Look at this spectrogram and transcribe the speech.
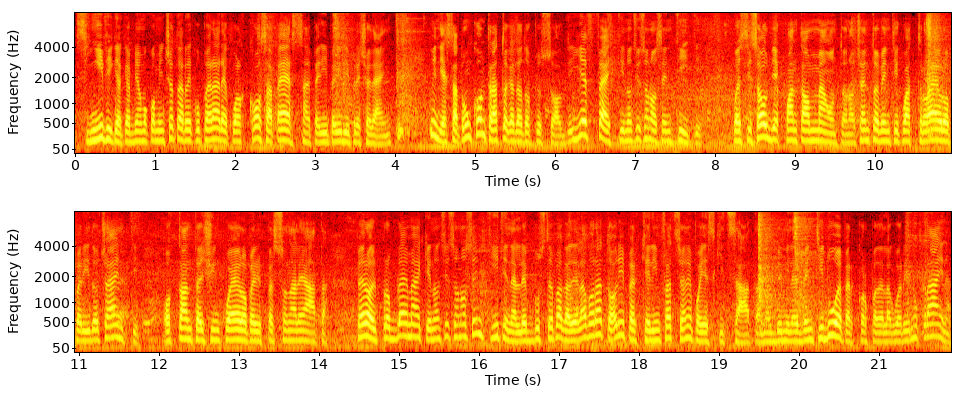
Significa che abbiamo cominciato a recuperare qualcosa persa per i periodi precedenti quindi è stato un contratto che ha dato più soldi. Gli effetti non si sono sentiti. Questi soldi e quanto aumentano? 124 euro per i docenti, 85 euro per il personale ATA però il problema è che non si sono sentiti nelle buste paga dei lavoratori perché l'inflazione poi è schizzata nel 2022 per colpa della guerra in Ucraina,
